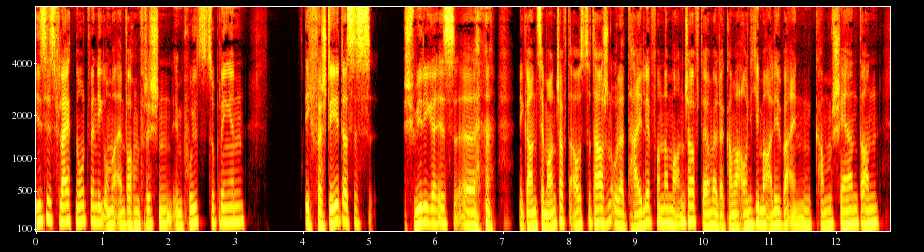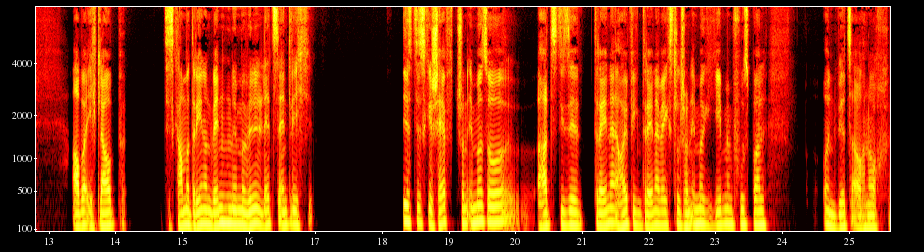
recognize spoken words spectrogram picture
ist es vielleicht notwendig, um einfach einen frischen Impuls zu bringen. Ich verstehe, dass es schwieriger ist, äh, eine ganze Mannschaft auszutauschen oder Teile von der Mannschaft, ja, weil da kann man auch nicht immer alle über einen Kamm scheren dann. Aber ich glaube, das kann man drehen und wenden, wie man will. Letztendlich ist das Geschäft schon immer so, hat es diese Trainer, häufigen Trainerwechsel schon immer gegeben im Fußball und wird es auch noch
